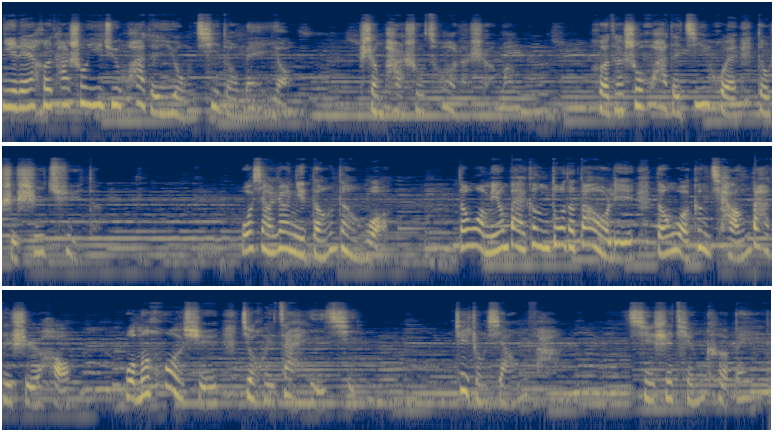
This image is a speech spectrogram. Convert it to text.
你连和他说一句话的勇气都没有，生怕说错了什么，和他说话的机会都是失去的。我想让你等等我，等我明白更多的道理，等我更强大的时候，我们或许就会在一起。这种想法其实挺可悲的。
